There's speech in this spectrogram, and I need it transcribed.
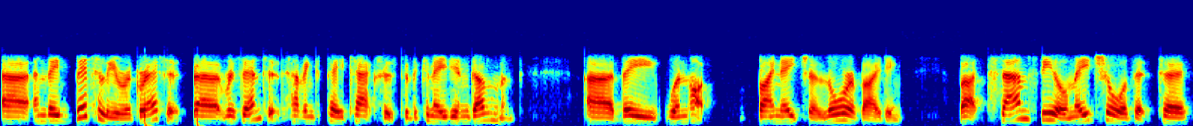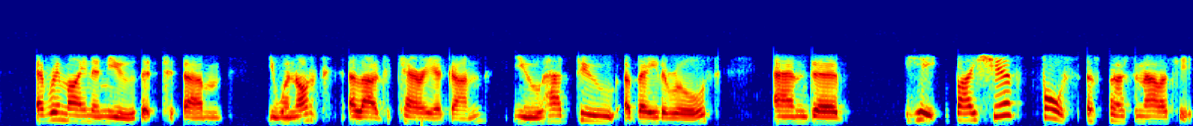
Uh, and they bitterly regretted, uh, resented having to pay taxes to the Canadian government. Uh, they were not by nature law abiding, but Sam Steele made sure that uh, every miner knew that um, you were not allowed to carry a gun. You had to obey the rules. And uh, he, by sheer force of personality,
